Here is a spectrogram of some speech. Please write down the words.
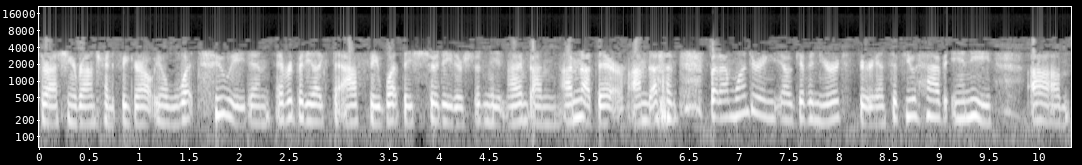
thrashing around trying to figure out, you know, what to eat. And everybody likes to ask me what they should eat or shouldn't eat. And I'm, I'm, I'm not there. I'm not, but I'm wondering, you know, given your experience, if you have any um,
